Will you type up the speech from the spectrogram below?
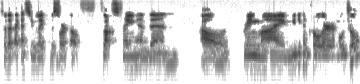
so that I can simulate the sort of flux string and then I'll bring my MIDI controller module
